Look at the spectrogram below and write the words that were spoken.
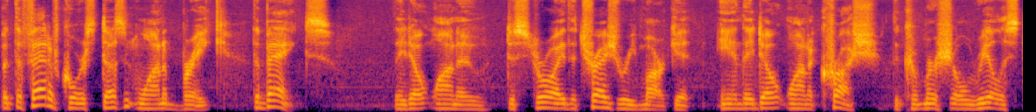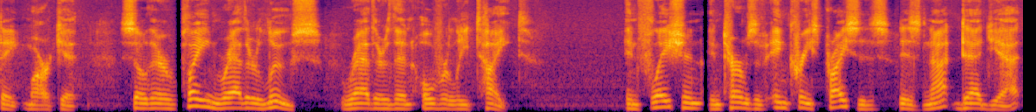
But the Fed, of course, doesn't want to break the banks. They don't want to destroy the Treasury market and they don't want to crush the commercial real estate market. So they're playing rather loose rather than overly tight. Inflation, in terms of increased prices, is not dead yet.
